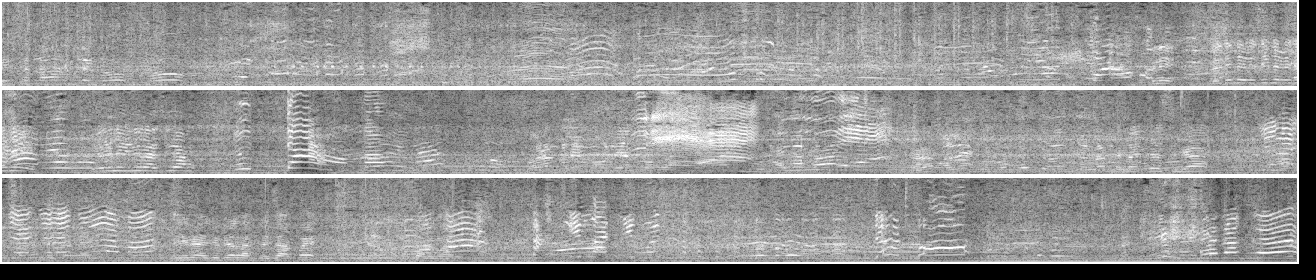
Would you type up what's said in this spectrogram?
Sini, sini, sini, sini. Jalan-jalan. Aja sih ya. Dulu lah, Mas. Ini aja lah, udah capek. Lagi, Mas. Jatuh. Enak enggak?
